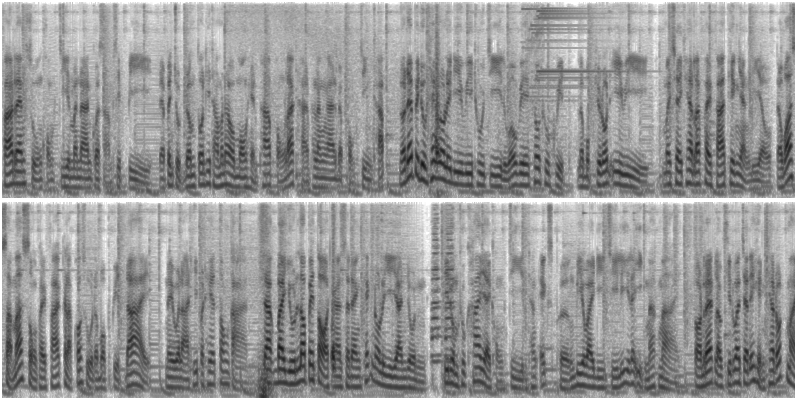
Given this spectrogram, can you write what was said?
ฟ้าแรงสูงของจีนมานานกว่า 30 ปี และเป็นจุดเริ่มต้นที่ทำให้เรามองเห็นภาพของรากฐานพลังงานแบบของจริงครับ เราได้ไปดูเทคโนโลยี V2G หรือว่า Vehicle to Grid ระบบที่รถ EV ไม่ใช่แค่รับไฟฟ้าเพียงอย่างเดียว แต่ว่าสามารถส่งไฟฟ้ากลับเข้าสู่ระบบกริดได้ ในเวลาที่ประเทศต้องการ จากใบยุนเราไปต่อการแสดงเทคโนโลยียานยนต์ ที่รวมทุกค่ายใหญ่ของจีนทั้ง X เผิง BYD Geely และอีกมากมาย ตอนแรกเราคิดว่าจะได้เห็นแค่รถใหม่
